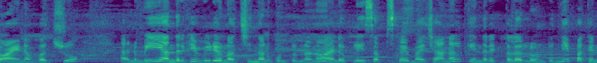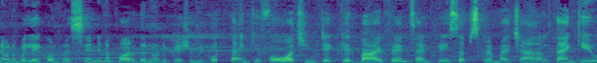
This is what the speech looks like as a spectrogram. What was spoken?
జాయిన్ అవ్వచ్చు. అండ్ మీ అందరికీ వీడియో నచ్చింది అనుకుంటున్నాను. And please subscribe my channel కింద రెడ్ కలర్లో ఉంటుంది. పక్కనే ఉన్న బెల్ ఐకాన్ ప్రెస్ చేయండి. నా ఫర్దర్ నోటిఫికేషన్ మీకు thank you for watching take care bye friends and please subscribe my channel thank you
